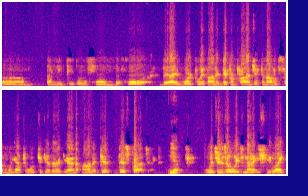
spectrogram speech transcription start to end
um, I knew people from before that I'd worked with on a different project, and all of a sudden we got to work together again on a di- this project. Yep. Which is always nice. You like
